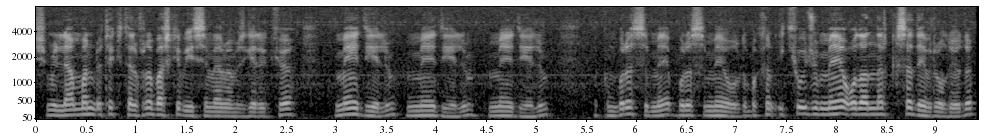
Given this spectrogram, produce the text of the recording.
Şimdi lambanın öteki tarafına başka bir isim vermemiz gerekiyor. M diyelim. M diyelim. M diyelim. Bakın burası M. Burası M oldu. Bakın iki ucu M olanlar kısa devre oluyordu.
